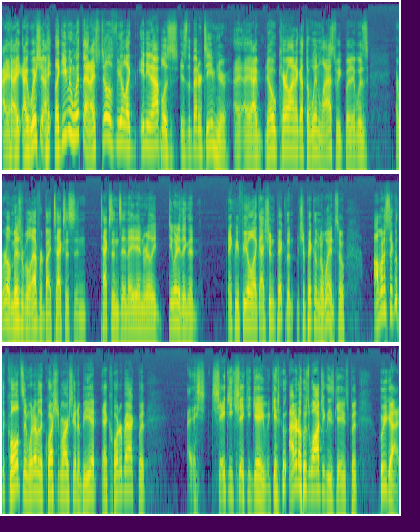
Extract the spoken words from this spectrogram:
I, I wish I like even with that, I still feel like Indianapolis is the better team here. I, I, I know Carolina got the win last week, but it was a real miserable effort by Texas and Texans, and they didn't really do anything that make me feel like I shouldn't pick them. Should pick them to win. So I'm going to stick with the Colts and whatever the question mark is going to be at, at quarterback, but shaky, shaky game. Again, I don't know who's watching these games, but who you got?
